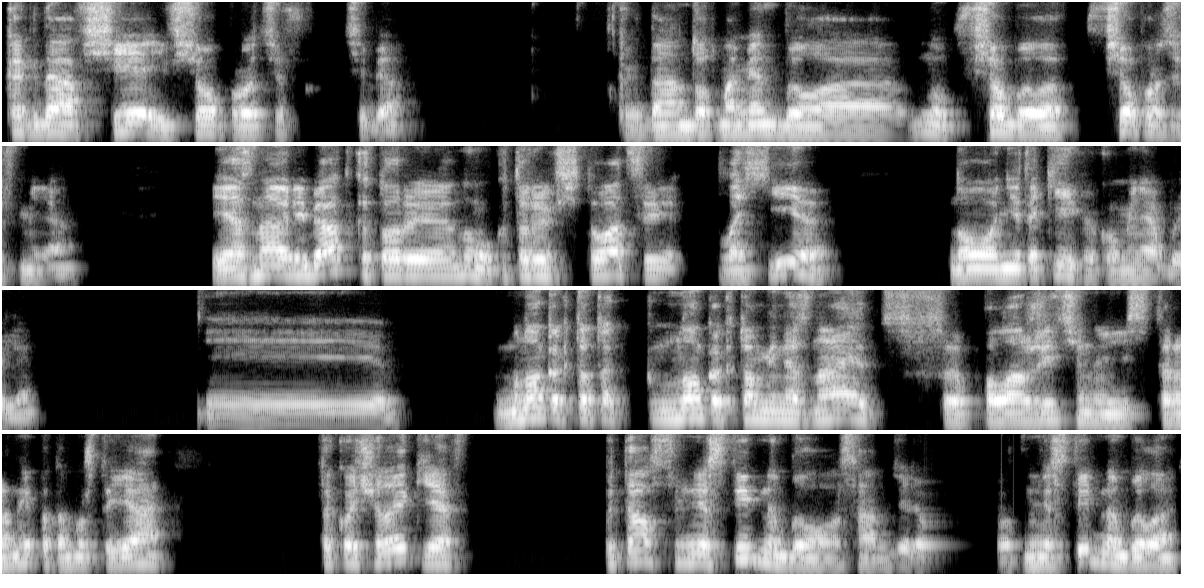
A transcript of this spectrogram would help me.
когда все и все против тебя. Когда на тот момент было, ну, все было, все против меня. И я знаю ребят, которые, ну, у которых ситуации плохие, но не такие, как у меня были. И много кто, много кто меня знает с положительной стороны, потому что я такой человек, я пытался, мне стыдно было на самом деле. Вот мне стыдно было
